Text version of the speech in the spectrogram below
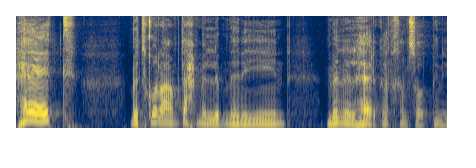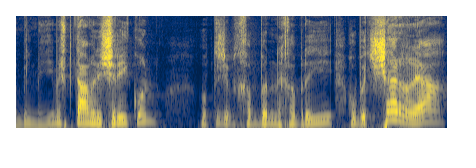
هيك بتكون عم تحمي اللبنانيين من ال haircut 85% مش بتعمل شريكهم وبتجي بتخبرني خبرية وبتشرع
